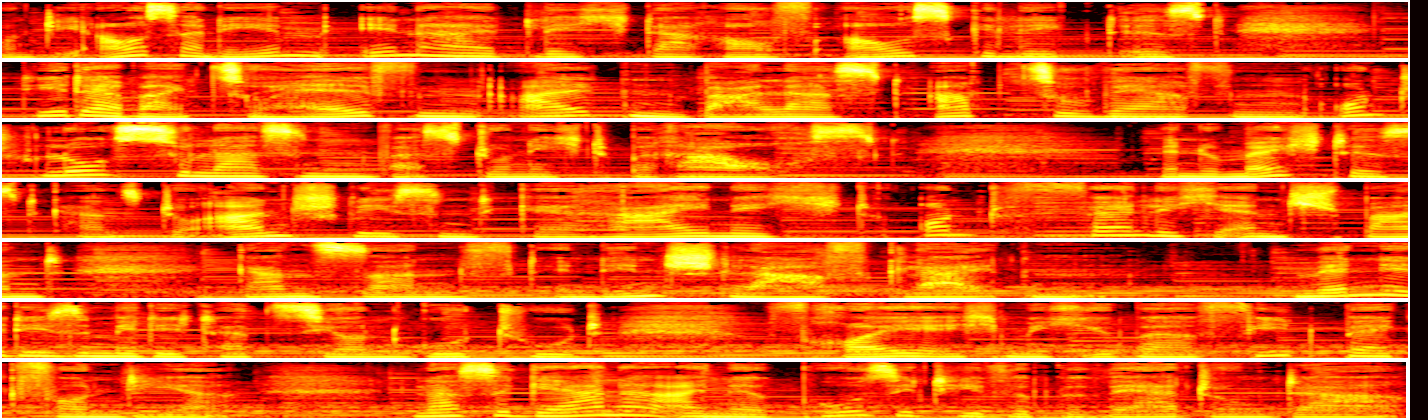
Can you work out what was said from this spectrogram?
und die außerdem inhaltlich darauf ausgelegt ist, dir dabei zu helfen, alten Ballast abzuwerfen und loszulassen, was du nicht brauchst. Wenn du möchtest, kannst du anschließend gereinigt und völlig entspannt ganz sanft in den Schlaf gleiten. Wenn dir diese Meditation gut tut, freue ich mich über Feedback von dir. Lasse gerne eine positive Bewertung da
